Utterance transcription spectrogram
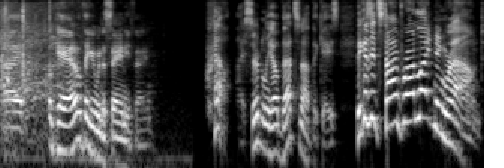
I okay. I don't think I'm gonna say anything. Well, I certainly hope that's not the case, because it's time for our lightning round.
